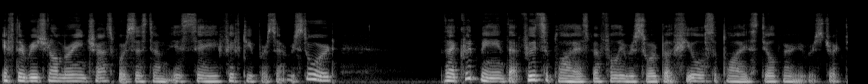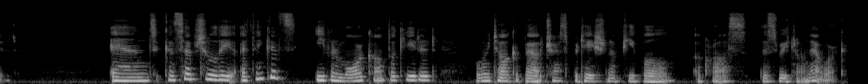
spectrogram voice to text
if the regional marine transport system is, say, 50% restored, that could mean that food supply has been fully restored, but fuel supply is still very restricted. And conceptually, I think it's even more complicated when we talk about transportation of people across this regional network.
